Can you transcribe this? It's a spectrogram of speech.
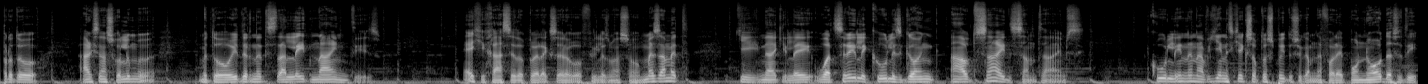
πρώτο άρχισα να ασχολούμαι με το ίντερνετ στα late 90s. Έχει χάσει εδώ πέρα, ξέρω εγώ, φίλος μας ο Μέζαμετ και η λέει What's really cool is going outside sometimes. Cool είναι να βγαίνεις και έξω από το σπίτι σου καμιά φορά, υπονοώντας ότι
